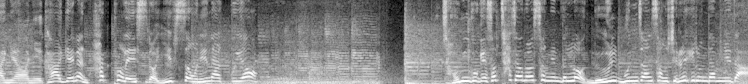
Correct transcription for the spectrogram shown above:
당연히 가게는 핫플레이스로 입소문이 났고요. 전국에서 찾아오는 손님들로 늘 문전성시를 이룬답니다.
